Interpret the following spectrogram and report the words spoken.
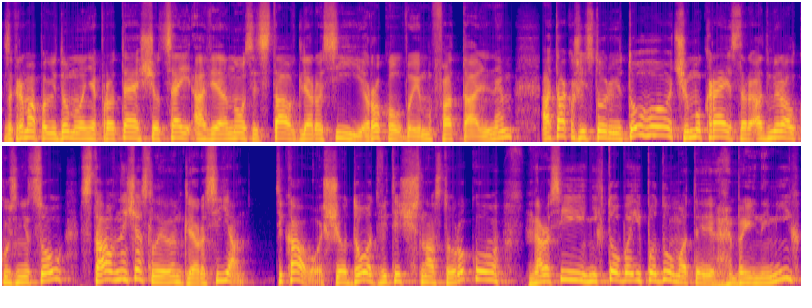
зокрема, повідомлення про те, що цей авіаносець став для Росії роковим, фатальним, а також історію того, чому крейсер адмірал Кузнєцов став нещасливим для росіян. Цікаво, що до 2016 року на Росії ніхто би і подумати би й не міг,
